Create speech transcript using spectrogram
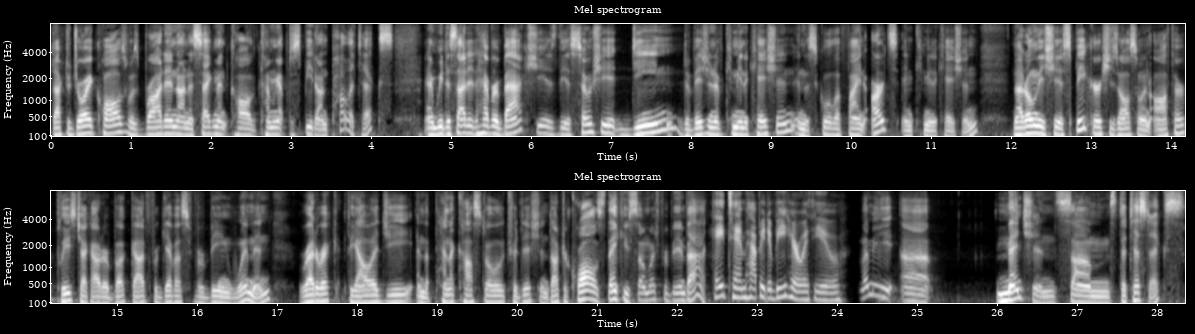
Dr. Joy Qualls was brought in on a segment called Coming Up to Speed on Politics, and we decided to have her back. She is the Associate Dean, Division of Communication in the School of Fine Arts and Communication. Not only is she a speaker, she's also an author. Please check out her book, God Forgive Us for Being Women rhetoric, theology, and the Pentecostal tradition. Dr. Qualls, thank you so much for being back. Hey, Tim, happy to be here with you. Let me uh, mention some statistics,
